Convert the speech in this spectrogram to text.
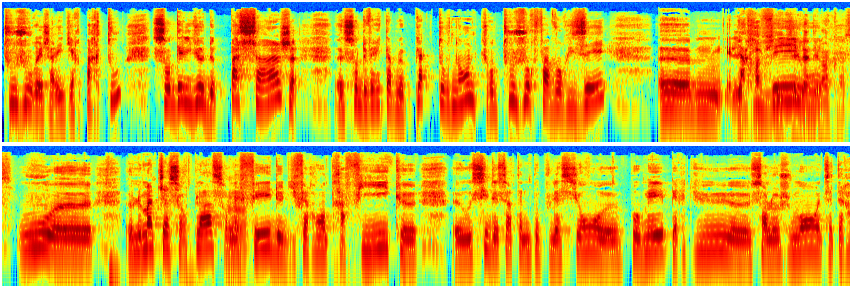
toujours, et j'allais dire partout, sont des lieux de passage, euh, sont de véritables plaques tournantes qui ont toujours favorisé euh, l'arrivée ou, euh, le maintien sur place, en effet, de différents trafics, euh, aussi de certaines populations paumées, perdues, sans logement, etc.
